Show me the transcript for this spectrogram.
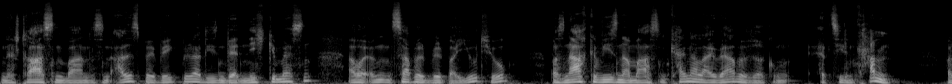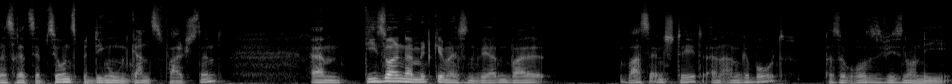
in der Straßenbahn, das sind alles Bewegtbilder, die werden nicht gemessen, aber irgendein Zappelbild bei YouTube was nachgewiesenermaßen keinerlei Werbewirkung erzielen kann, weil es Rezeptionsbedingungen ganz falsch sind, ähm, die sollen dann mitgemessen werden, weil was entsteht? Ein Angebot, das so groß ist, wie es noch nie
